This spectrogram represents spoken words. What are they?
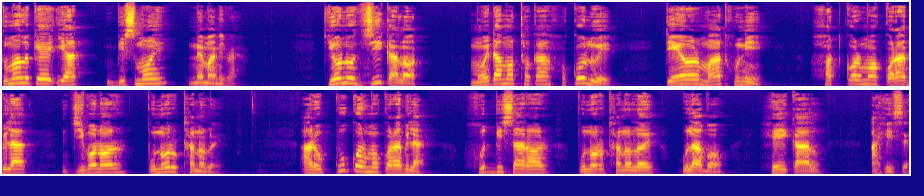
তোমালোকে ইয়াত বিস্ময় নেমানিবা। কিয়নো যি কালত মৈদামত থকা সকলোৱে তেওঁৰ মাত শুনি সৎকৰ্ম কৰাবিলাক জীৱনৰ পুনৰ উত্থানলৈ আৰু কুকৰ্ম কৰাবিলাক সুদবিচাৰৰ পুনৰ উত্থানলৈ ওলাব সেই কাল আহিছে।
